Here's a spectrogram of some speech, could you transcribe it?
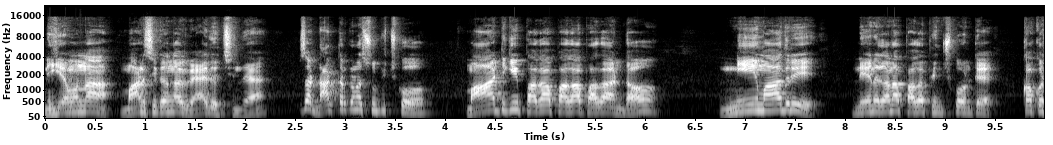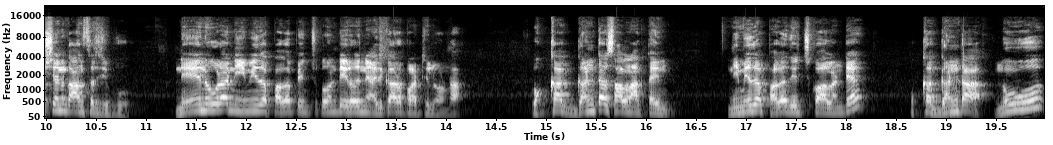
నీకేమన్నా మానసికంగా వ్యాధి వచ్చిందా? సార్ డాక్టర్ కన్నా చూపించుకో. మాటికి పగ పగ పగ అంటావు. నీ మాదిరి నేను కన్నా పగ పెంచుకుంటే ఒక క్వశ్చన్కి ఆన్సర్ చెప్పు. నేను కూడా నీ మీద పగ పెంచుకుంటే ఈరోజు నేను అధికార పార్టీలో ఉండా. ఒక్క గంట చాలు నాకు టైం. నీ మీద పగ తెచ్చుకోవాలంటే ఒక్క గంట. నువ్వు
